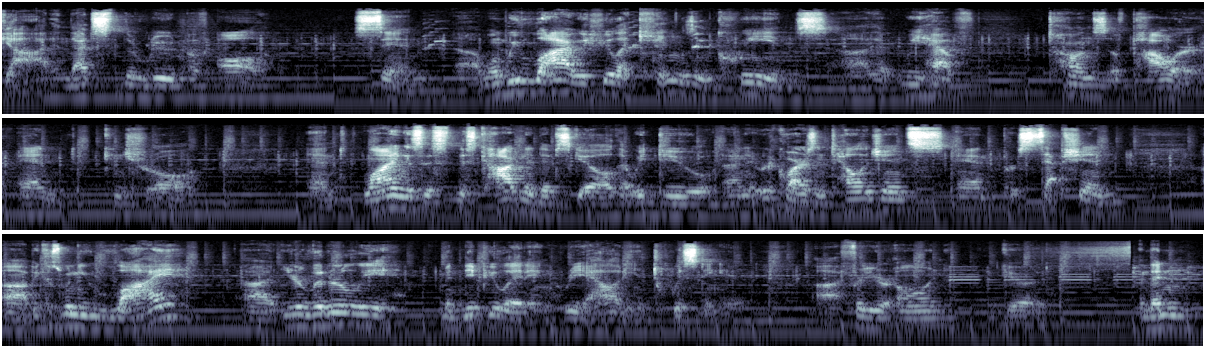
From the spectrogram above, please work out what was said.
God, and that's the root of all sin. Uh, when we lie, we feel like kings and queens, uh, that we have tons of power and control. And lying is this, this cognitive skill that we do, and it requires intelligence and perception. Uh, because when you lie, uh, you're literally manipulating reality and twisting it uh, for your own good. And then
